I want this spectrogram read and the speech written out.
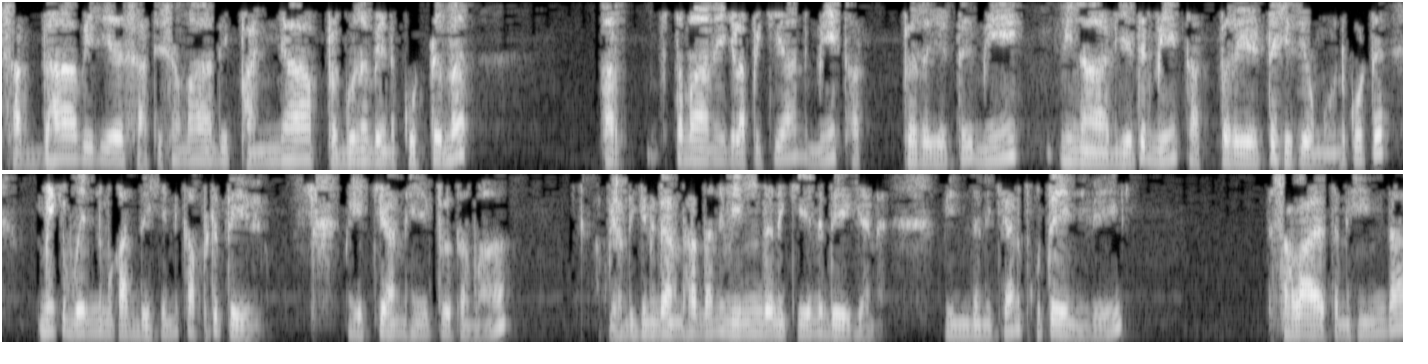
සද්ධා විරිය සති සමාධි ප්‍රඥා ප්‍රගුණ වෙනකොටම වර්තමානයේ කියලා අපි කියන්නේ මේ තත්පරයට මේ විනාඩියට මේ තත්පරයට හිත යොමුනකොට මේක වෙන්නේ මොකද්ද කියන එක අපිට තේරෙනවා. මේක කියන්න හේතුව තමයි අපි අද ඉගෙන ගන්න හදන්නේ වින්දන කියන දේ ගැන. වින්දන කියන්නේ පුතේ නෙවෙයි සලායතන හින්දා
